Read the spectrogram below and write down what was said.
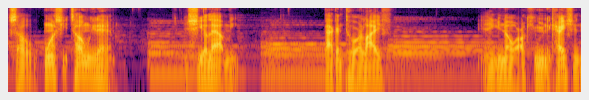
So once she told me that, and she allowed me back into her life, and you know, our communication,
